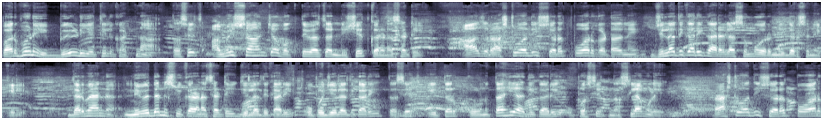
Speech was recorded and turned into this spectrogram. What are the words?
परभणी बीड येथील घटना तसेच अमित शहांच्या वक्तव्याचा निषेध करण्यासाठी आज राष्ट्रवादी शरद पवार गटाने जिल्हाधिकारी कार्यालयासमोर निदर्शने केली. दरम्यान निवेदन स्वीकारण्यासाठी जिल्हाधिकारी उपजिल्हाधिकारी तसेच इतर कोणताही अधिकारी उपस्थित नसल्यामुळे राष्ट्रवादी शरद पवार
